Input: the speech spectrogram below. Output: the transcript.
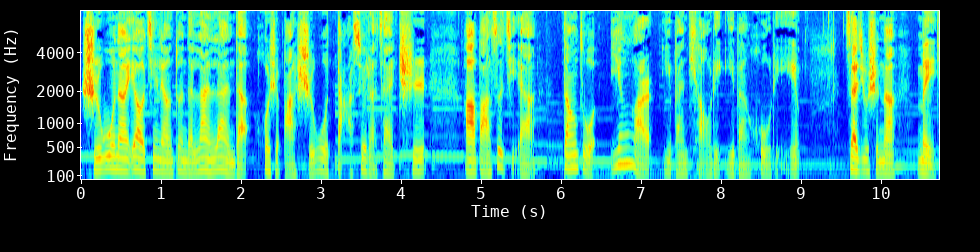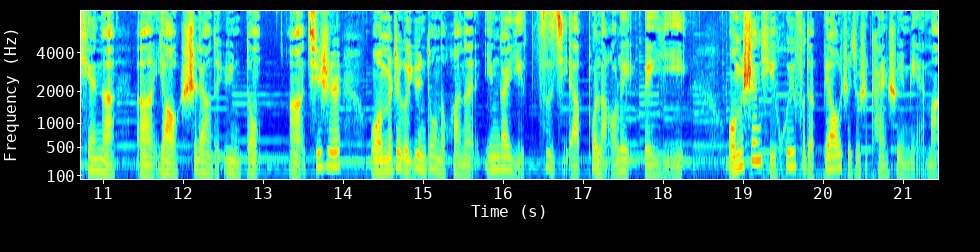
食物呢要尽量炖得烂烂的，或是把食物打碎了再吃。啊，把自己啊当做婴儿一般调理、一般护理，再就是呢，每天呢，呃，要适量的运动啊。其实我们这个运动的话呢，应该以自己啊不劳累为宜。我们身体恢复的标志就是看睡眠嘛。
